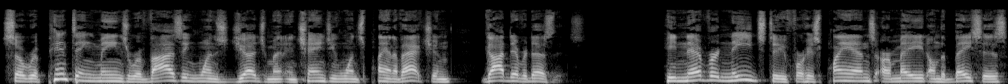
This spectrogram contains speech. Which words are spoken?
So repenting means revising one's judgment and changing one's plan of action. God never does this. He never needs to, for his plans are made on the basis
